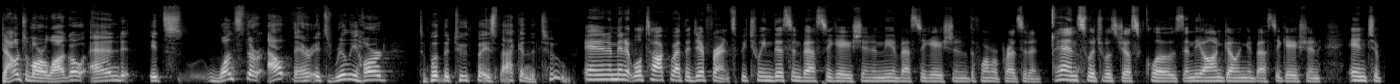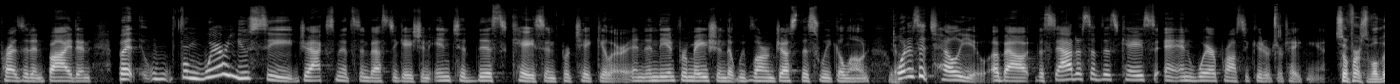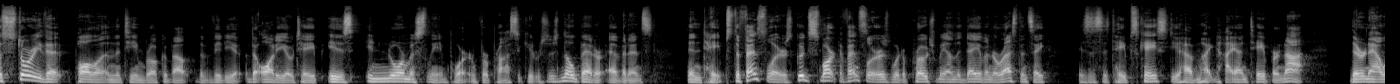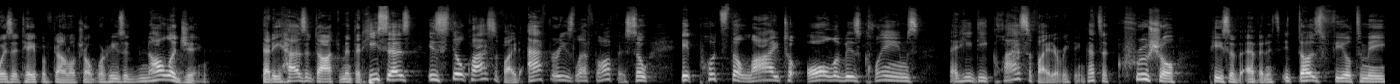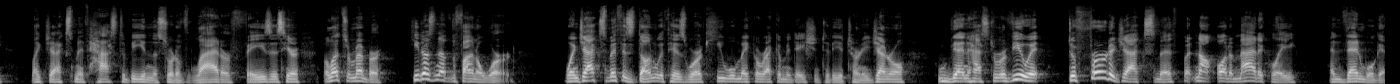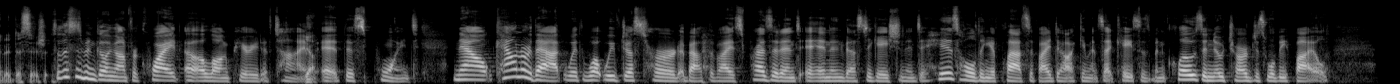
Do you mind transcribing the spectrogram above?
down to Mar a Lago. And it's once they're out there, it's really hard to put the toothpaste back in the tube. And in a minute, we'll talk about the difference between this investigation and the investigation of the former President Pence, which was just closed, and the ongoing investigation into President Biden. But from where you see Jack Smith's investigation into this case in particular, and, and the information that we've learned just this week alone, yeah. what does it tell you about the status of this case and where prosecutors are taking it? So, first of all, the story that Paula and the team broke about the video, the audio tape, is enormously important for prosecutors. There's no better evidence evidence than tapes. Defense lawyers, good, smart defense lawyers would approach me on the day of an arrest and say, Is this a tapes case? Do you have my guy on tape or not? There now is a tape of Donald Trump where he's acknowledging that he has a document that he says is still classified after he's left office. So it puts the lie to all of his claims that he declassified everything. That's a crucial piece of evidence. It does feel to me like Jack Smith has to be in the sort of latter phases here. But let's remember, he doesn't have the final word. When Jack Smith is done with his work, he will make a recommendation to the Attorney General, who then has to review it, defer to Jack Smith, but not automatically, and then we'll get a decision. So this has been going on for quite a long period of time yeah. at this point. Now, counter that with what we've just heard about the vice president an investigation into his holding of classified documents. That case has been closed and no charges will be filed.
